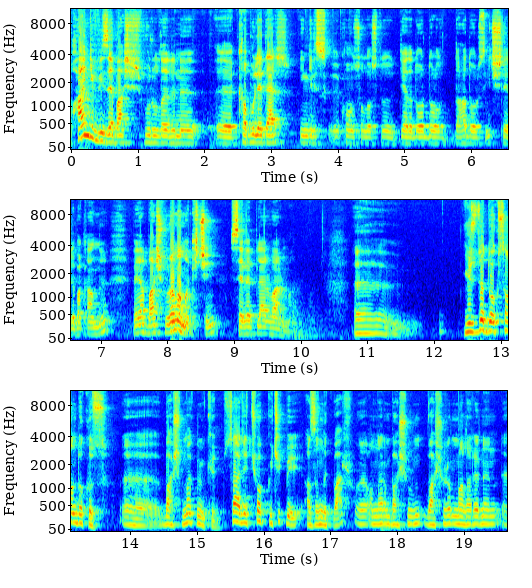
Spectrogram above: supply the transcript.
hangi vize başvurularını e, kabul eder İngiliz konsolosluğu ya da doğru, doğru- daha doğrusu İçişleri Bakanlığı veya başvuramamak için sebepler var mı? Ee, %99 e, başvurmak mümkün. Sadece çok küçük bir azınlık var. E, Onların başvur, başvurmalarının e,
